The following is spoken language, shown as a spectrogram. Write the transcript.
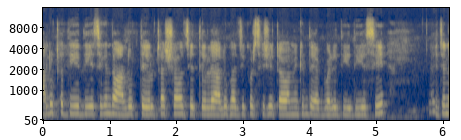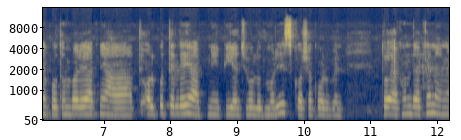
আলুটা দিয়ে দিয়েছি, কিন্তু আলুর তেলটা সহ যে তেলে আলু ভাজি করছি, সেটাও আমি কিন্তু একবারে দিয়ে দিয়েছি। এই জন্য প্রথমবারে আপনি অল্প তেলেই আপনি পেঁয়াজ, হলুদ মরিচ কষা করবেন। তো এখন দেখেন আমি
